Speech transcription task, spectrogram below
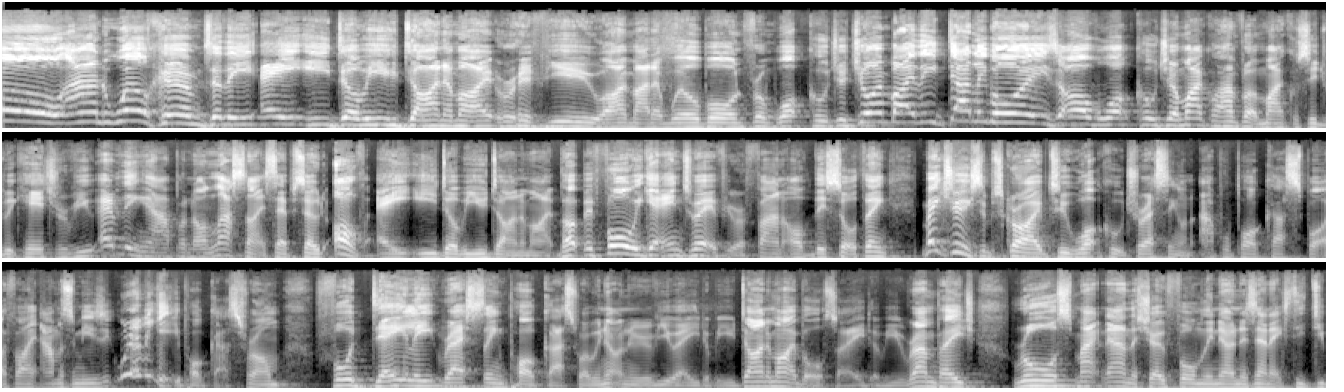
Hello and welcome to the AEW Dynamite Review. I'm Adam Wilborn from What Culture, joined by the Dudley Boys of What Culture, Michael Hamflett and Michael Sidgwick here to review everything that happened on last night's episode of AEW Dynamite. But before we get into it, if you're a fan of this sort of thing, make sure you subscribe to What Culture Wrestling on Apple Podcasts, Spotify, Amazon Music, wherever you get your podcasts from, for daily wrestling podcasts where we not only review AEW Dynamite, but also AEW Rampage, Raw, SmackDown, the show formerly known as NXT 2.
